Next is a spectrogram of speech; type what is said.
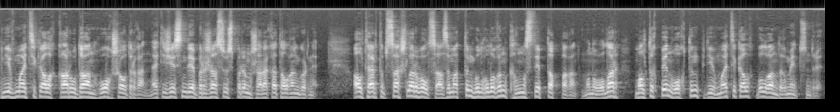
пневматикалық қарудан оқ жаудырған. Нәтижесінде бір жас өспірім жарақат алған көрінеді. Ал тәртіп сақшылар болса, азаматтың бұлғылығын қылмыс деп таппаған. Мұны олар мылтық пен оқтың пневматикалық болғандығымен түсіндіреді.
